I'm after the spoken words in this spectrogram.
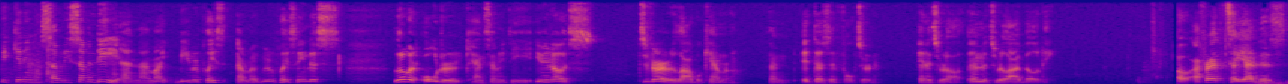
be getting a 77D, and I might be replace I might be replacing this a little bit older Can 70D, even though it's it's a very reliable camera, and it doesn't falter in its real in its reliability. Oh, I forgot to tell you guys this.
